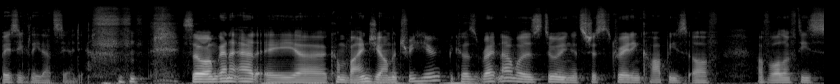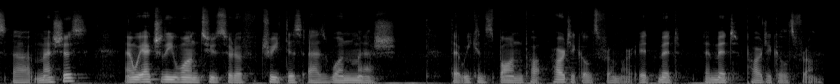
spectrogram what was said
basically that's the idea. so I'm gonna add a uh, combined geometry here because right now what it's doing, it's just creating copies of, of all of these uh, meshes. And we actually want to sort of treat this as one mesh that we can spawn particles from or emit, emit particles from.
